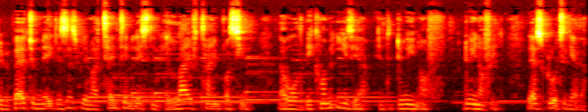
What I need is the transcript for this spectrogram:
Be prepared to make this discipline attentive listening a lifetime pursuit that will become easier in the doing of doing of it. Let's grow together.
